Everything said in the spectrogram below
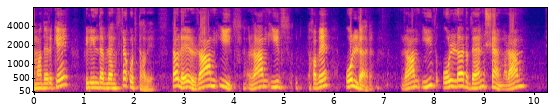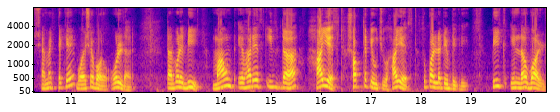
আমাদেরকে ফিল ইন দ্য ব্ল্যাঙ্কসটা করতে হবে। তাহলে রাম ইজ রাম ইজ হবে older Ram is older than Shyam Ram শ্যামের থেকে বয়সে বড় ওল্ডার তারপরে B Mount Everest is the highest সব থেকে উঁচু highest superlative degree peak in the world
